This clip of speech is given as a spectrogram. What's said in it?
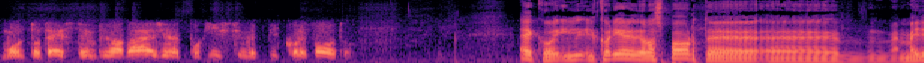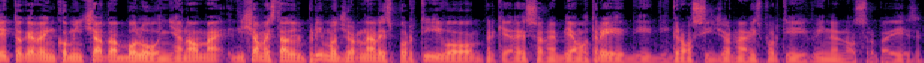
molto testo in prima pagina e pochissime piccole foto. Ecco, il, il Corriere dello Sport, eh, eh, mi hai detto che aveva incominciato a Bologna, no? ma diciamo è stato il primo giornale sportivo, perché adesso ne abbiamo tre di, di, grossi giornali sportivi qui nel nostro paese.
